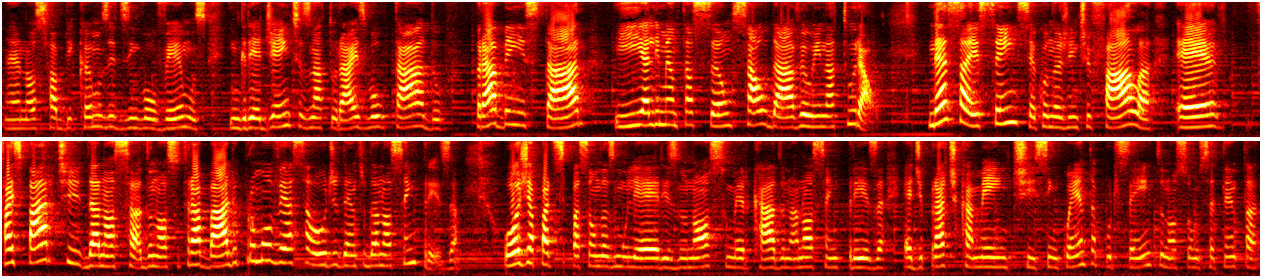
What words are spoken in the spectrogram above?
Né? Nós fabricamos e desenvolvemos ingredientes naturais voltados para bem-estar e alimentação saudável e natural. Nessa essência, quando a gente fala, é faz parte da nossa, do nosso trabalho promover a saúde dentro da nossa empresa. Hoje a participação das mulheres no nosso mercado, na nossa empresa, é de praticamente 50%. Nós somos 70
